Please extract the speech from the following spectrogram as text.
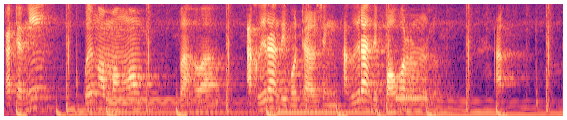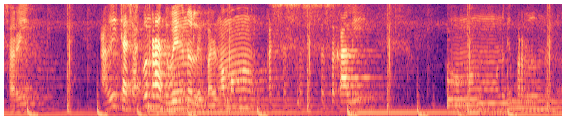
Kadang ini gue ngomong bahwa aku ini ranti modal sing aku ini ranti power ngono lho. A- sorry. Aku ini jasa pun ranti ngono lho baru ngomong sesekali ngomong ngono ki perlu ngono lho.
